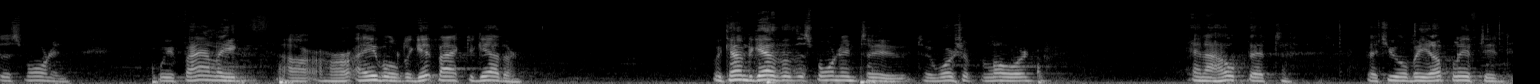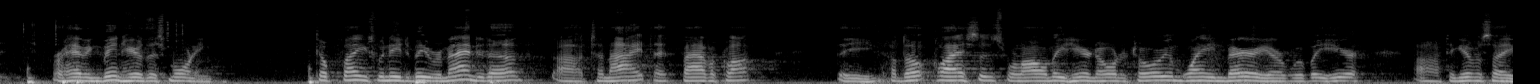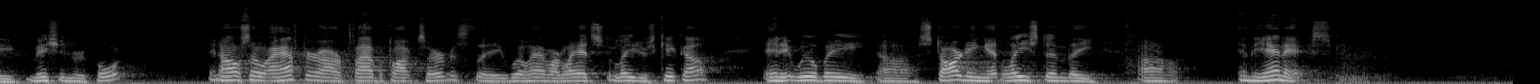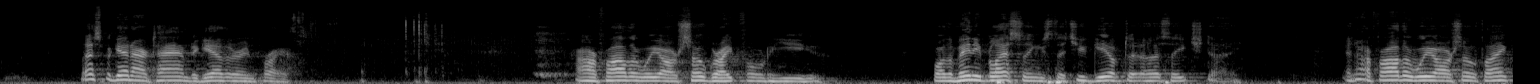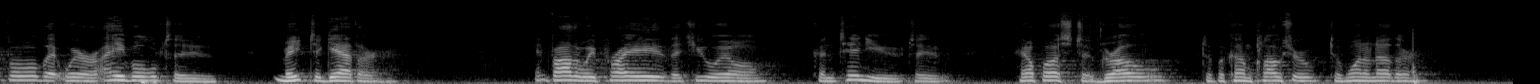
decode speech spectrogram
this morning. We finally are, able to get back together. We come together this morning to, to worship the Lord, and I hope that, that you will be uplifted for having been here this morning. A couple things we need to be reminded of uh, tonight at 5 o'clock. The adult classes will all meet here in the auditorium. Wayne Barrier will be here uh, to give us a mission report. And also after our five o'clock service, the, we'll have our lads to leaders kickoff, and it will be uh, starting at least in the uh, in the annex. Let's begin our time together in prayer. Our Father, we are so grateful to you for the many blessings that you give to us each day. And our Father, we are so thankful that we're able to meet together. And Father, we pray that you will continue to help us to grow, to become closer to one another,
